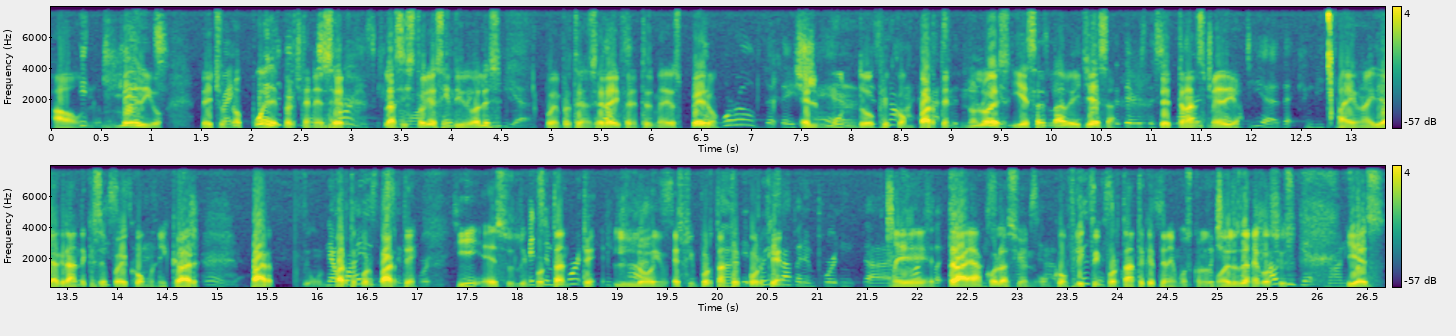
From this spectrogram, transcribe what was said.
a un medio, de hecho no puede pertenecer. Las historias individuales pueden pertenecer a diferentes medios, pero el mundo que comparten no lo es. Y esa es la belleza de transmedia. Hay una idea grande que se puede comunicar parte por parte y eso es lo importante. Lo, es importante uh, porque uh, eh, trae a colación un conflicto importante que tenemos con los modelos de negocios y es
